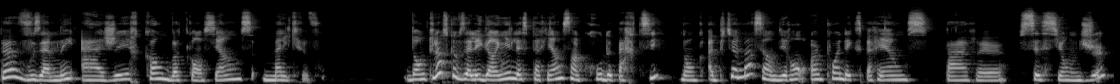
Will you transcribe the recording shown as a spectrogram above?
peuvent vous amener à agir contre votre conscience malgré vous. Donc, lorsque vous allez gagner de l'expérience en cours de partie, donc habituellement c'est environ un point d'expérience par euh, session de jeu,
